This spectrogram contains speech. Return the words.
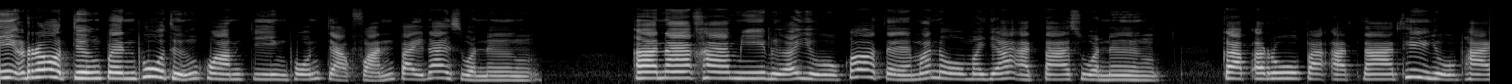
นิโรธจึงเป็นผู้ถึงความจริงพ้นจากฝันไปได้ส่วนหนึ่ง อานาคามีเหลืออยู่ก็แต่มโนมยอัตตาส่วนหนึ่ง กับอรูปอัตตาที่อยู่ภาย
